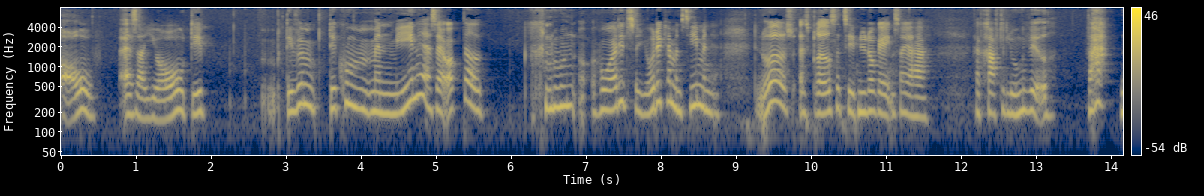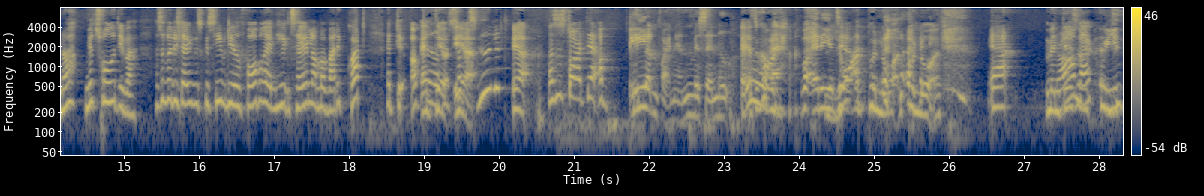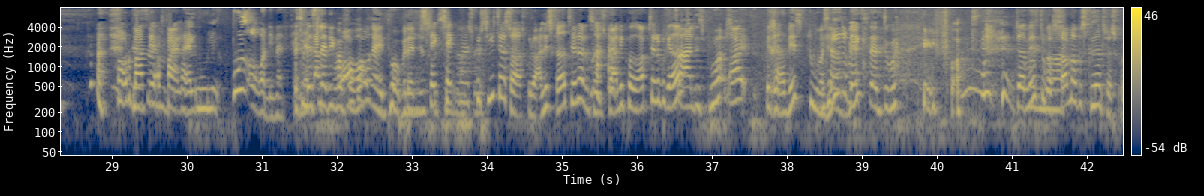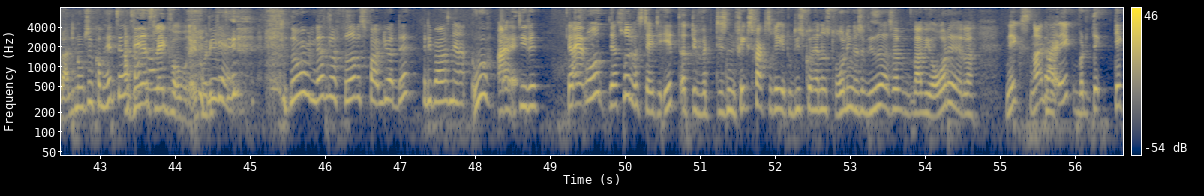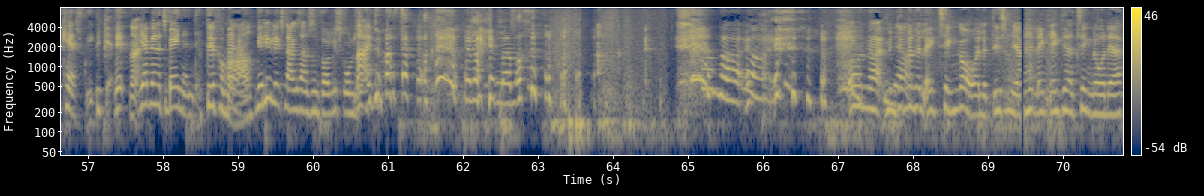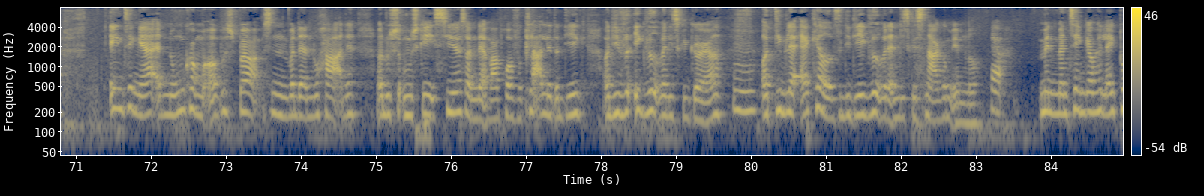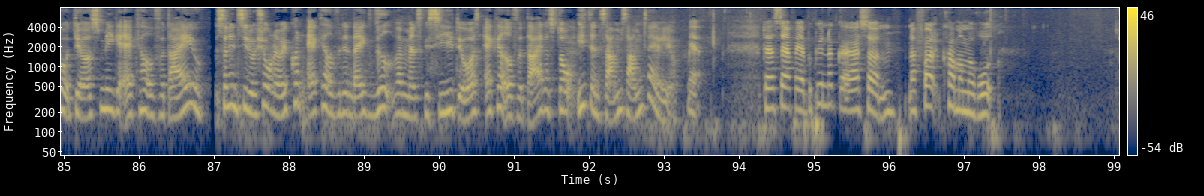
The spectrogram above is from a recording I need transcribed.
Jo, altså jo, det, det, vil, det kunne man mene, altså jeg opdagede knuden hurtigt, så jo, det kan man sige, men det er noget at sprede sig til et nyt organ, så jeg har, har kraft i lungevævet. Hvad? Nå, jeg troede, det var. Og så ved de slet ikke, hvad de skal sige, for de havde forberedt en hel tale om, og var det godt, at det opdagede At det- så ja. tidligt. Ja. Og så står jeg der og piller den fra hinanden med sandhed. Ja, så kommer Uha, Hvor er det irriterende. Lort på lort på lort. Ja. Men Drama det sådan, queen. Får du det bare der sådan- fejler alt muligt. Udover det, hvad fanden som jeg slet der ikke var forberedt på, hvordan jeg skulle tænke at jeg skulle sige til dig, så skulle du aldrig skrevet til dig, så jeg skulle aldrig gået op til dig på gaden. Så aldrig spurgt. Nej, hvis jeg havde vidst, du var Jeg helt væk. vidst, at du var helt fucked. Hvis jeg havde vidst, du var så meget på skideren, så jeg skulle aldrig nogensinde komme hen til dig. Og det er jeg slet ikke forberedt på. Det kan. Nu ville det næsten være federe, hvis folk gjorde det. At de bare var sådan her, uh, ej. Ditte. Jeg troede, jeg troede, det var stadie 1, og det var det sådan en fiksfakseri, at du lige skulle have noget stråling og så videre, og så var vi over det, eller niks. Nej, det var Nej. det ikke. Det, det kan jeg sgu ikke. Det kan- jeg, nej. jeg vender tilbage en anden dag. Det er for Hej, hej. meget. Vi har alligevel ikke snakket sammen siden folkeskolen. Nej, det var eller et eller andet. nej. Åh oh, nej, men ja. Det man heller ikke tænker over, eller det som jeg heller ikke rigtig har tænkt over, det er, en ting er, at nogen kommer op og spørger, sådan, hvordan du har det, og du måske siger sådan der, bare prøver at forklare lidt, og de ikke, og de ved, ikke ved, hvad de skal gøre. Mm. Og de bliver akavet, fordi de ikke ved, hvordan de skal snakke om emnet. Ja. Men man tænker jo heller ikke på, at det er også mega akavet for dig jo. Sådan en situation er jo ikke kun akavet for den, der ikke ved, hvad man skal sige. Det er jo også akavet for dig, der står i den samme samtale jo. Ja. Det er også derfor, jeg begyndte begyndt at gøre sådan, når folk kommer med råd.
